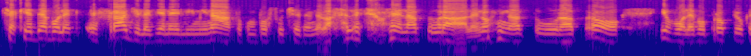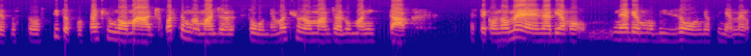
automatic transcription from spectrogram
cioè chi è debole e fragile viene eliminato, come può succedere nella selezione naturale, non in natura, però io volevo proprio che questo sito fosse anche un omaggio, forse un omaggio al sogno, ma anche un omaggio all'umanità, e secondo me ne abbiamo, ne abbiamo bisogno, quindi a me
